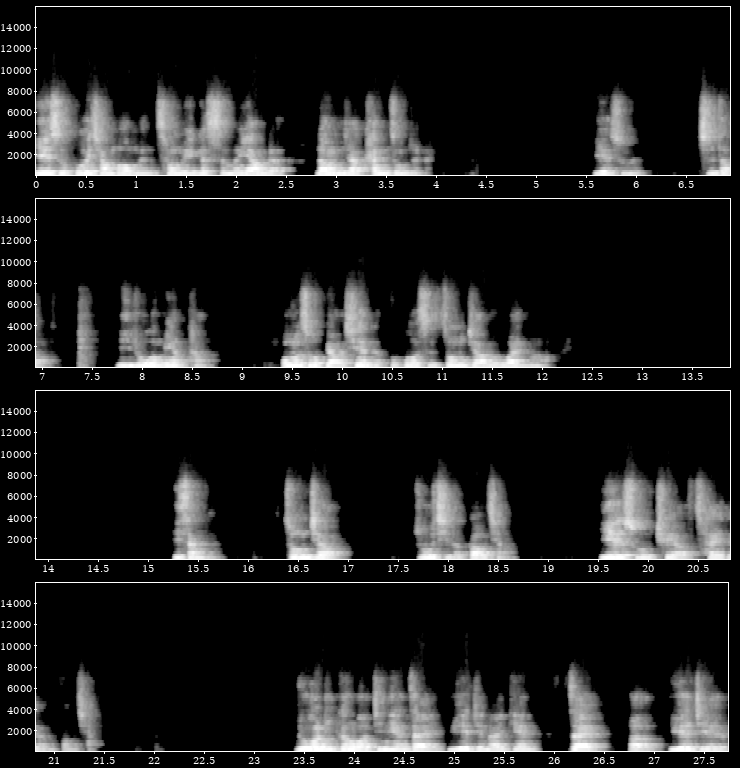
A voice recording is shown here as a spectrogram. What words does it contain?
耶稣不会强迫我们成为一个什么样的让人家看重的人。耶稣知道，你如果没有他，我们所表现的不过是宗教的外貌。第三个，宗教筑起了高墙，耶稣却要拆掉了高墙。如果你跟我今天在逾越节那一天，在呃逾越节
